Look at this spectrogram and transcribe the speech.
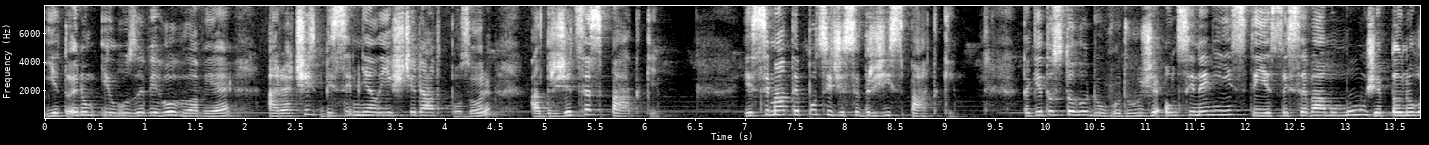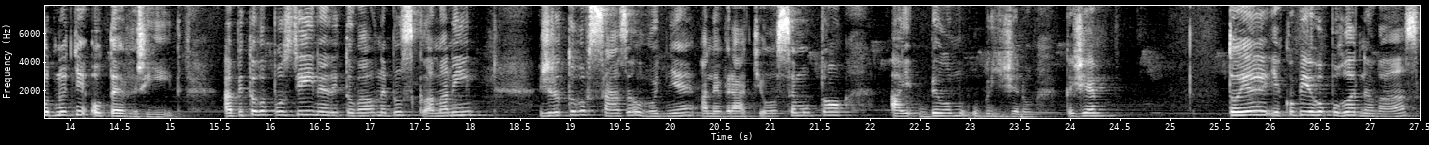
je to jenom iluze v jeho hlavě a radši by si měl ještě dát pozor a držet se zpátky. Jestli máte pocit, že se drží zpátky, tak je to z toho důvodu, že on si není jistý, jestli se vám může plnohodnotně otevřít, aby toho později nelitoval, nebyl zklamaný, že do toho vsázel hodně a nevrátilo se mu to a bylo mu ublíženo. Takže to je jakoby jeho pohled na vás.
